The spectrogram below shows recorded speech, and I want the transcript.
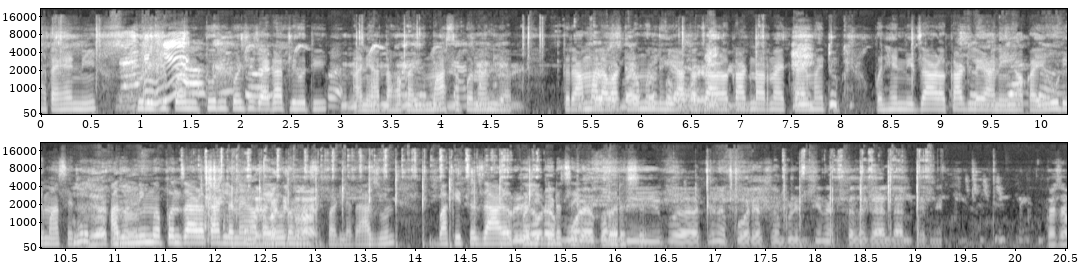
आता ह्यांनी तुरीची पण तुरी पण शिजाय घातली होती आणि आता हा काही मासं पण आणल्यात. तर आम्हाला वाटलं म्हणलं हे आता जाळं काढणार नाहीत काय माहिती. पण ह्यांनी जाळं काढलंय आणि हा काय एवढे मासे. अजून निम्म पण जाळं काढलं नाही हा काय एवढं मासे पडल्यात. अजून बाकीचं जाळं पलीकडच आहे कसा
